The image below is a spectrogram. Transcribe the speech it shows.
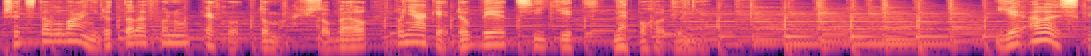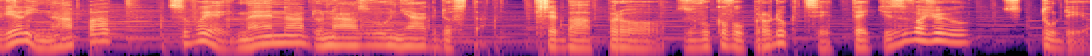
představování do telefonu jako Tomáš Sobel po nějaké době cítit nepohodlně. Je ale skvělý nápad svoje jména do názvu nějak dostat. Třeba pro zvukovou produkci teď zvažuju studio.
